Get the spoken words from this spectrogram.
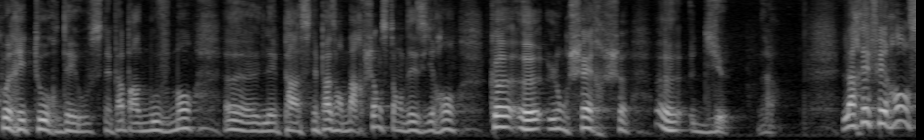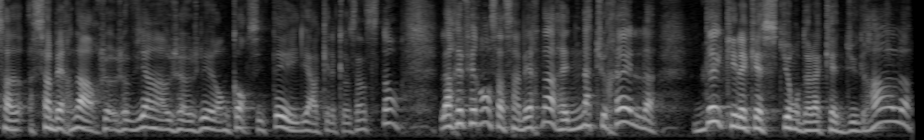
queritur Deus. Ce n'est pas par le mouvement, euh, ce n'est pas en marchant, c'est en désirant que l'on cherche Dieu. La référence à Saint Bernard, je, viens, l'ai encore cité il y a quelques instants, la référence à Saint Bernard est naturelle dès qu'il est question de la quête du Graal,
